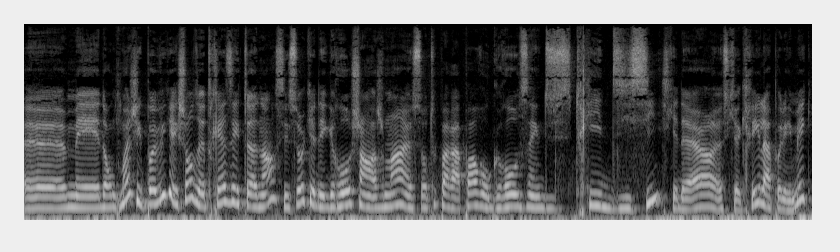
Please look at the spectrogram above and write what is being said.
Euh, mais donc, moi, j'ai pas vu quelque chose de très étonnant. C'est sûr qu'il y a des gros changements, euh, surtout par rapport aux grosses industries d'ici, ce qui est d'ailleurs ce qui a créé la polémique.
